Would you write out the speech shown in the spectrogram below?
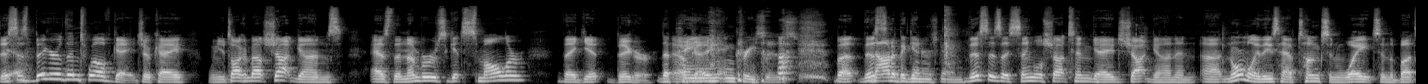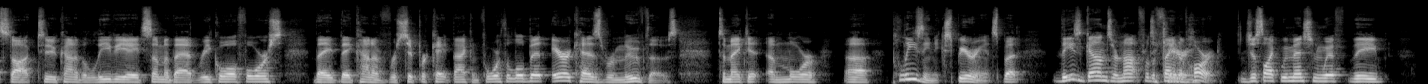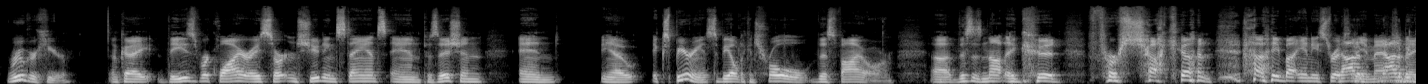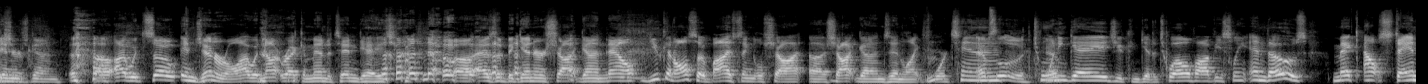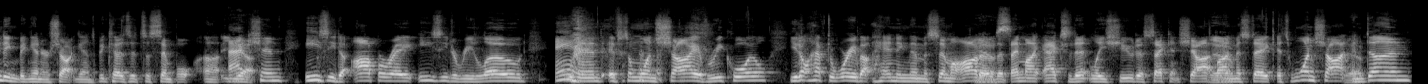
This is bigger than 12 gauge, okay? When you're talking about shotguns, as the numbers get smaller, they get bigger. The pain okay? increases. But this not a beginner's gun. this is a single shot 10 gauge shotgun, and uh, normally these have tunks and weights in the buttstock to kind of alleviate some of that recoil force. They they kind of reciprocate back and forth a little bit. Eric has removed those to make it a more uh, pleasing experience. But these guns are not for the faint of heart. Just like we mentioned with the Ruger here. Okay, these require a certain shooting stance and position and you know experience to be able to control this firearm. Uh, this is not a good first shotgun I mean, by any stretch Not of a, the not a beginner's gun. Uh, I would so in general, I would not recommend a 10 gauge uh, as a beginner shotgun. Now you can also buy single shot uh, shotguns in like 410, absolutely. 20 Yeah. gauge. You can get a 12, obviously, and those make outstanding beginner shotguns because it's a simple uh, action, easy to operate, easy to reload, and if someone's shy of recoil, you don't have to worry about handing them a semi-auto Yes. that they might accidentally shoot a second shot by mistake. It's one shot and done.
